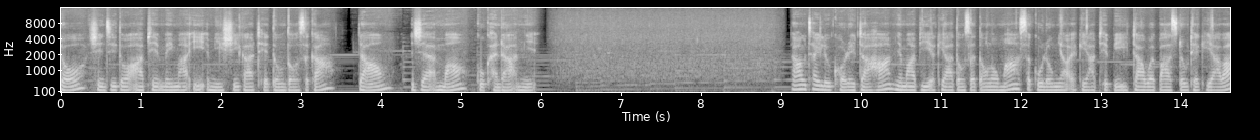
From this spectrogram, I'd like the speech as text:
ဒေါ်ရှင်ကြီးသောအဖြစ်မိမ၏အမည်ရှိကထည့်သွင်းသောစကားတောင်အရက်အမောင်ကိုခန္ဓာအမြင့် တောက်ချိုက်လို့ခေါ်တဲ့ဒါဟာမြန်မာပြည်အခရာ33လုံးမှာ19လုံးမြောက်အခရာဖြစ်ပြီးတာဝက်ပါစတုတ်ထက်ခရာပါ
